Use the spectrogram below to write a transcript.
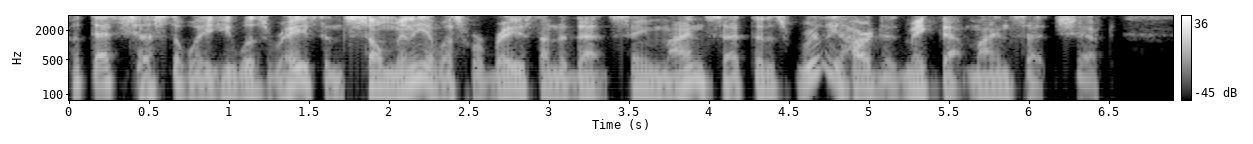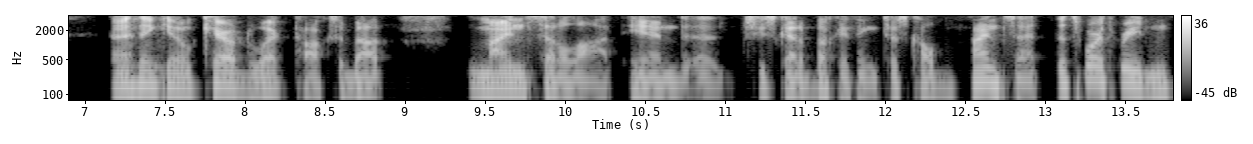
but that's just the way he was raised. And so many of us were raised under that same mindset that it's really hard to make that mindset shift. And I think, you know, Carol Dweck talks about mindset a lot. And uh, she's got a book, I think, just called Mindset that's worth reading.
